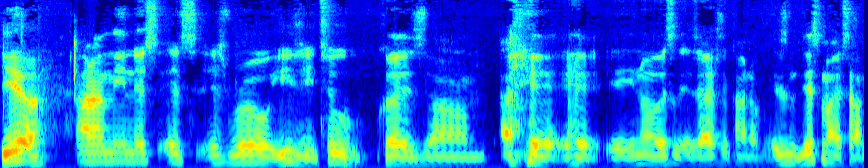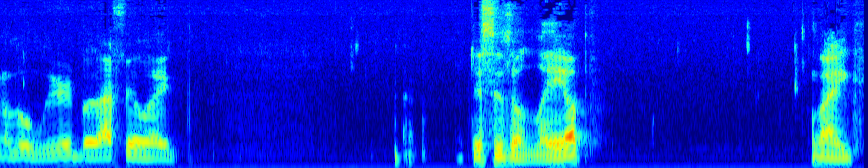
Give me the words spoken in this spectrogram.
Yeah, I mean it's it's it's real easy too, cause um, you know it's, it's actually kind of this might sound a little weird, but I feel like this is a layup. Like,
